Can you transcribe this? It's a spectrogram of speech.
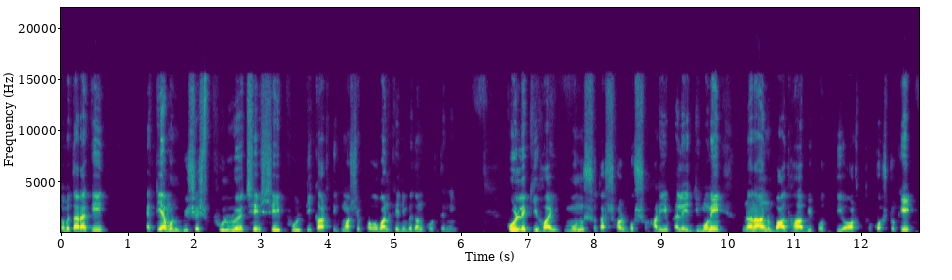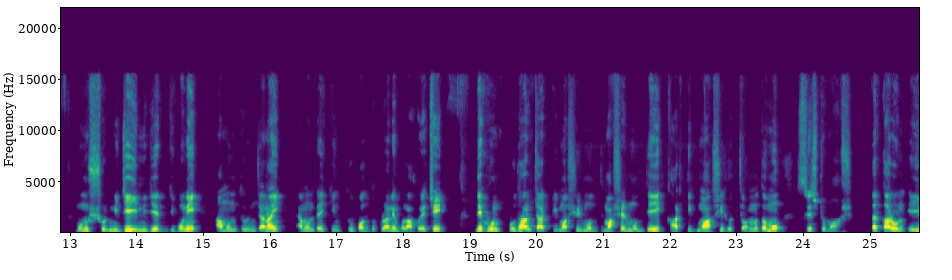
তবে তার আগে একটি এমন বিশেষ ফুল রয়েছে, সেই ফুলটি কার্তিক মাসে ভগবানকে নিবেদন করতে নেই। করলে কি হয়? মনুষ্য তার সর্বস্ব হারিয়ে ফেলে। জীবনে নানান বাধা, বিপত্তি, অর্থ কষ্টকে মনুষ্য নিজেই নিজের জীবনে আমন্ত্রণ জানায়, এমনটাই কিন্তু পদ্মপুরাণে বলা হয়েছে। দেখুন, প্রধান চারটি মাসের মধ্যে মাসের মধ্যে কার্তিক মাসই হচ্ছে অন্যতম শ্রেষ্ঠ মাস। তার কারণ এই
